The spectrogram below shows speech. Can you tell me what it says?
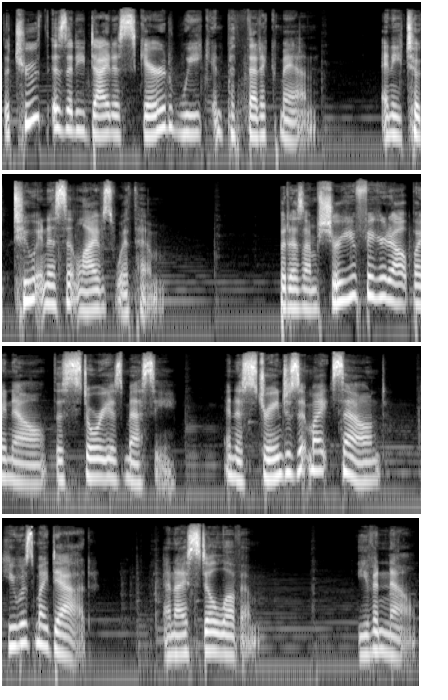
The truth is that he died a scared, weak, and pathetic man, and he took two innocent lives with him. But as I'm sure you figured out by now, this story is messy. And as strange as it might sound, he was my dad, and I still love him, even now.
